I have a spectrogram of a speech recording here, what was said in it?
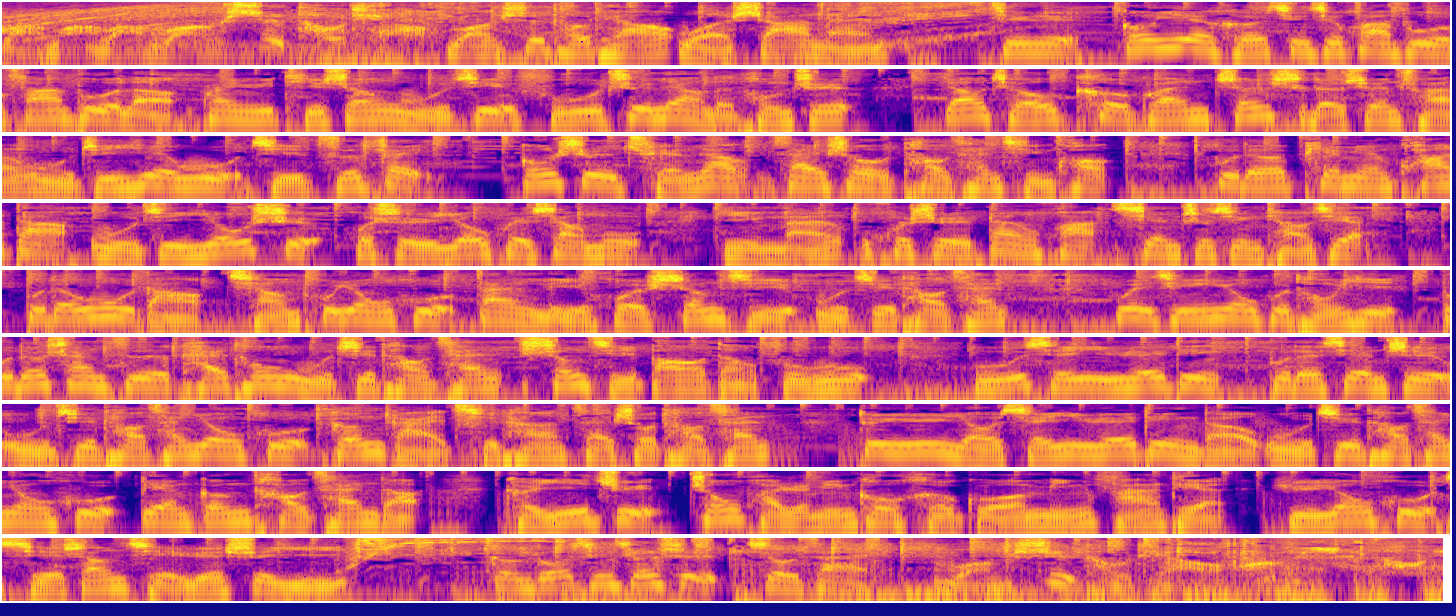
网网网事头条，网事头条，我是阿南。近日，工业和信息化部发布了关于提升 5G 服务质量的通知，要求客观真实的宣传 5G 业务及资费，公示全量在售套餐情况，不得片面夸大 5G 优势或是优惠项目，隐瞒或是淡化限制性条件，不得误导强迫用户办理或升级 5G 套餐，未经用户同意，不得擅自开通 5G 套餐升级包等服务，无协议约定，不得限制 5G 套餐用户更改其他在售套餐。对于有协议约定的 5G 套餐用户变更套餐的，可依据《中华人民共和国民法典》与用户协商解约事宜。更多新鲜事就在《网事头条》。网事头条。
